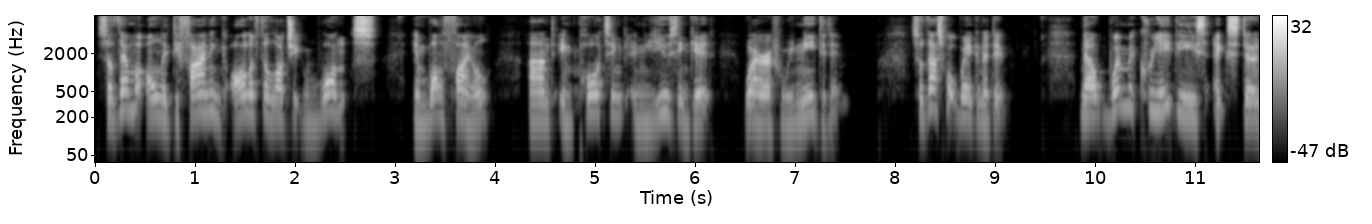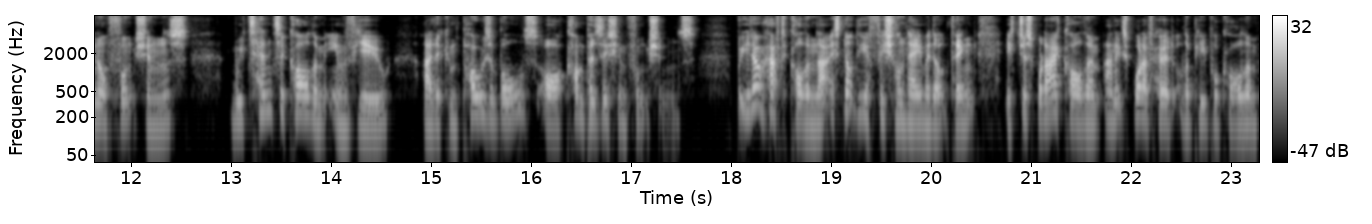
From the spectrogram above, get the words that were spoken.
So then we're only defining all of the logic once in one file and importing and using it wherever we needed it. So that's what we're going to do. Now, when we create these external functions, we tend to call them in Vue either composables or composition functions. But you don't have to call them that. It's not the official name, I don't think. It's just what I call them, and it's what I've heard other people call them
